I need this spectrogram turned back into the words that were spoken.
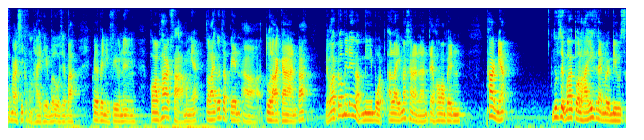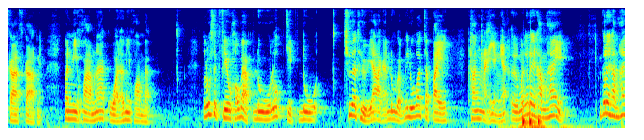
สมาชิกของ High Table ใช่ปะก็จะเป็นอีก feel หนึ่งพอมาภาค3อย่างเงี้ยตัวร้ายก็จะเป็นตุลาการปะแต่ว่าก็ไม่ได้แบบมีบทอะไรมากขนาดนั้น แต่พอมาเป็นภาคเนี้ยรู้สึกว่าตัวร้ายที่แสดงโดยบิลสกาสการ์ดเนี่ยมันมีความน่ากลัวแล้วมีความแบบ รู้สึก feel เขาแบบดูโรคจิตดูเชื่อถือยากอะดูแบบไม่รู้ว่าจะไปทางไหนอย่างเงี้ยเออมันก็เลยทำให้ ก็เลยทำให้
